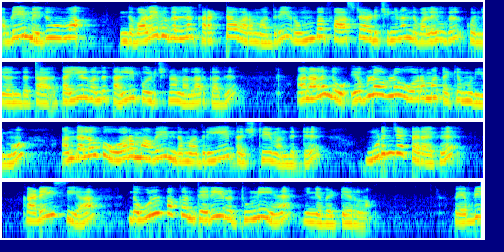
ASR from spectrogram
அப்படியே மெதுவாக இந்த வளைவுகள்லாம் கரெக்டாக வர மாதிரி ரொம்ப ஃபாஸ்ட்டாக அடிச்சிங்கன்னா அந்த வளைவுகள் கொஞ்சம் இந்த த தையல் வந்து தள்ளி போயிடுச்சுன்னா நல்லா இருக்காது. அதனால் இந்த எவ்வளோ எவ்வளோ ஓரமாக தைக்க முடியுமோ அந்த அளவுக்கு ஓரமாகவே இந்த மாதிரியே தைச்சிட்டே வந்துட்டு முடிஞ்ச பிறகு கடைசியாக இந்த உள்பக்கம் தெரியிற துணியை நீங்கள் வெட்டிடலாம் இப்போ எப்படி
